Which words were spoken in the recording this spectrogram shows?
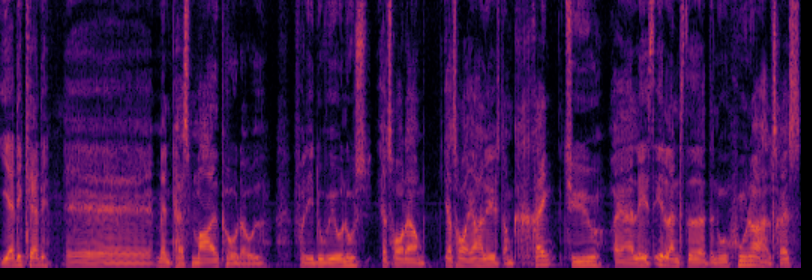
ja, det kan det. Øh, men pas meget på derude. Fordi du vil jo nu, jeg tror, der er om jeg tror, jeg har læst omkring 20, og jeg har læst et eller andet sted, at der nu er 150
